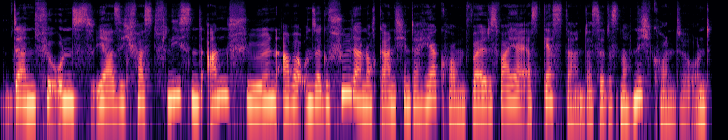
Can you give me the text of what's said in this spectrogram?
dann für uns ja sich fast fließend anfühlen, aber unser Gefühl da noch gar nicht hinterherkommt, weil das war ja erst gestern, dass er das noch nicht konnte und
